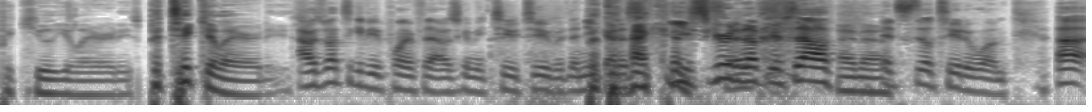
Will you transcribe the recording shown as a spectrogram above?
peculiarities. Particularities. I was about to give you a point for that. It was going to be two two, but then you kind of you screwed say it up yourself. I know. It's still two to one. Uh,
